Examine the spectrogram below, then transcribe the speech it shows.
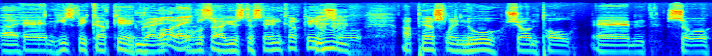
Aye. Um, he's from Kirky. Right. All right. Obviously, I used to stay in Kirky, so I personally know Sean Paul. Um, so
